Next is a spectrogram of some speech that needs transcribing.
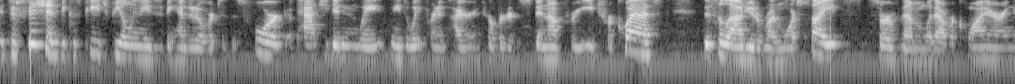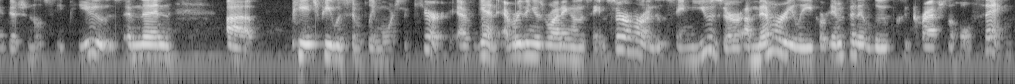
It's efficient because PHP only needed to be handed over to this fork. Apache didn't wait need to wait for an entire interpreter to spin up for each request. This allowed you to run more sites, serve them without requiring additional CPUs. And then uh, PHP was simply more secure. Again, everything is running on the same server under the same user. A memory leak or infinite loop could crash the whole thing.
